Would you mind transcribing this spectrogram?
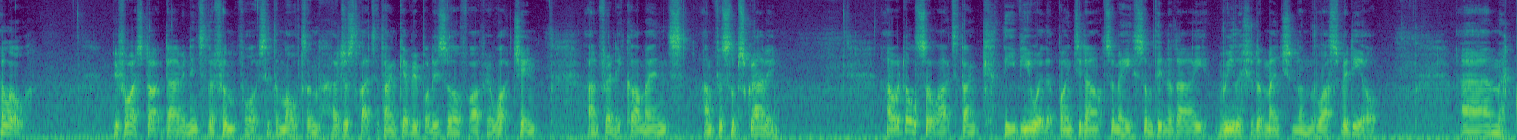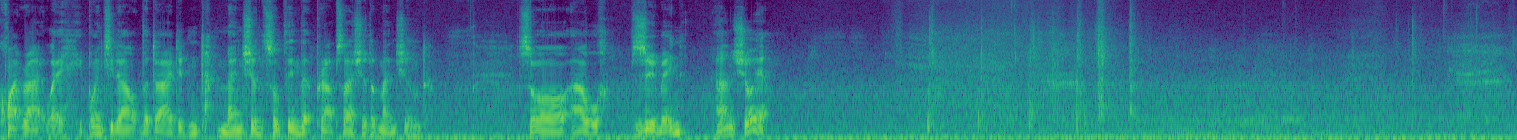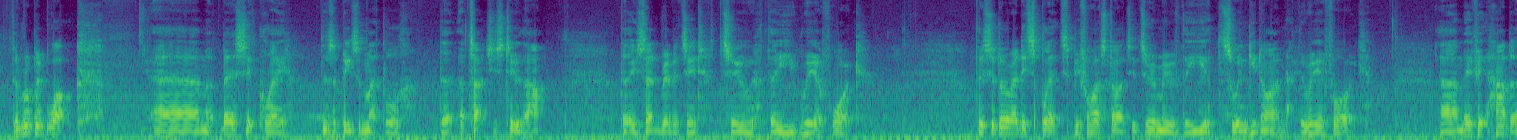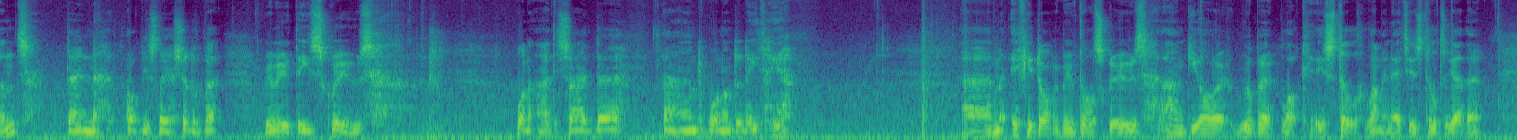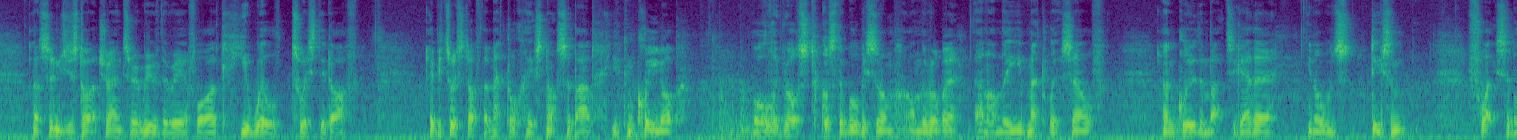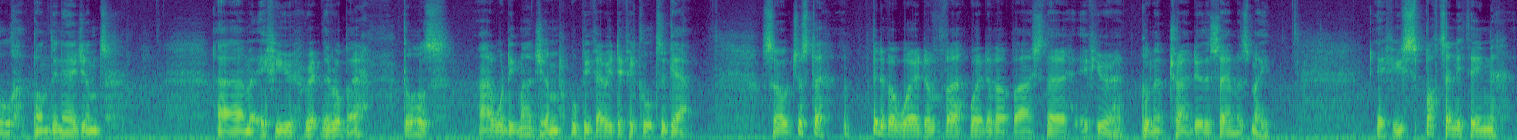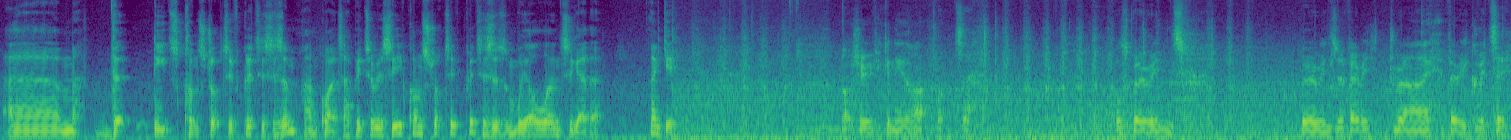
Hello. Before I start diving into the front forks of the Moulton, I'd just like to thank everybody so far for watching and for any comments and for subscribing. I would also like to thank the viewer that pointed out to me something that I really should have mentioned in the last video. Um, quite rightly, he pointed out that I didn't mention something that perhaps I should have mentioned. So I'll zoom in and show you. The rubber block um, basically there's a piece of metal that attaches to that that is then riveted to the rear fork. This had already split before I started to remove the swinging arm, the rear fork. Um, if it hadn't then obviously I should have uh, removed these screws. One at either side there and one underneath here um, if you don't remove those screws and your rubber block is still laminated, still together, as soon as you start trying to remove the rear fork you will twist it off. If you twist off the metal it's not so bad, you can clean up all the rust because there will be some on the rubber and on the metal itself and glue them back together, you know, with decent flexible bonding agent. Um, if you rip the rubber, those I would imagine would be very difficult to get. So just a, a bit of a word of uh, word of advice there if you're going to try and do the same as me. If you spot anything um, that needs constructive criticism, I'm quite happy to receive constructive criticism. We all learn together. Thank you. Not sure if you can hear that, but uh, those bearings, bearings are very dry, very gritty.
